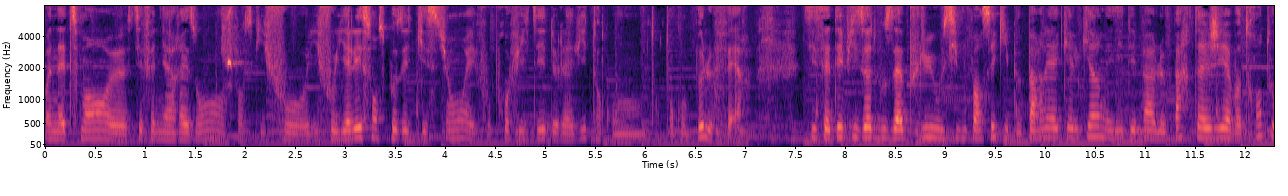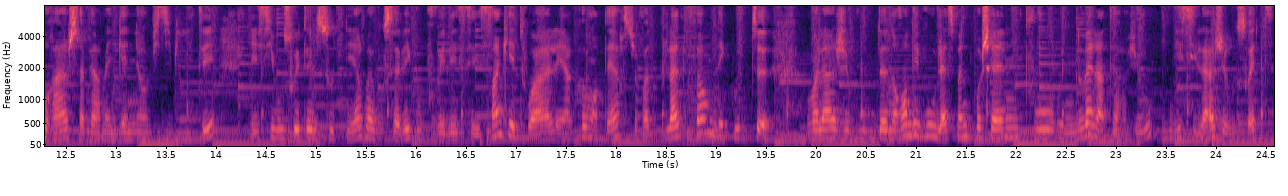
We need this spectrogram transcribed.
Honnêtement, euh, Stéphanie a raison. Je pense qu'il faut, il faut y aller sans se poser de questions et il faut profiter de la vie tant qu'on peut le faire. Si cet épisode vous a plu ou si vous pensez qu'il peut parler à quelqu'un, n'hésitez pas à le partager à votre entourage, ça permet de gagner en visibilité. Et si vous souhaitez le soutenir, bah, vous savez que vous pouvez laisser 5 étoiles et un commentaire sur votre plateforme d'écoute. Voilà, je vous donne rendez-vous la semaine prochaine pour une nouvelle interview. D'ici là, je vous souhaite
